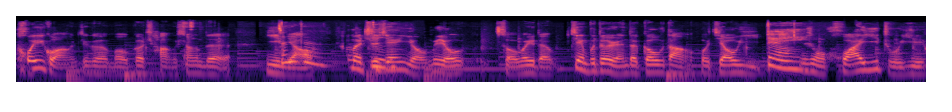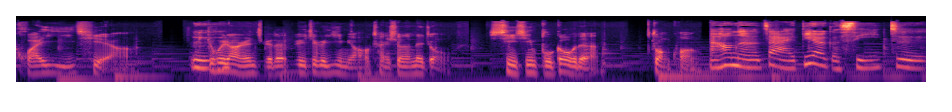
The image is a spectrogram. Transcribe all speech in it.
推广这个某个厂商的疫苗，他们之间有没有所谓的见不得人的勾当或交易？对，那种怀疑主义，怀疑一切啊，嗯，就会让人觉得对这个疫苗产生了那种信心不够的状况。然后呢，再来第二个 C 是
